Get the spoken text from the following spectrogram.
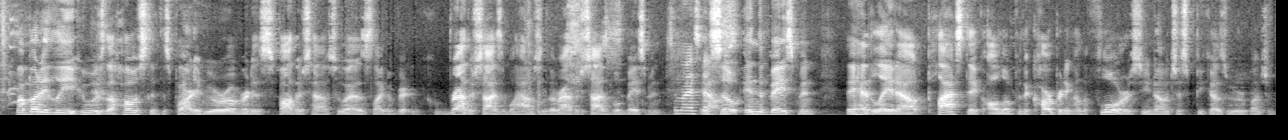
my buddy Lee, who was the host at this party, we were over at his father's house, who has like a very, rather sizable house with a rather sizable basement. It's a nice And house. so in the basement, they had laid out plastic all over the carpeting on the floors, you know, just because we were a bunch of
